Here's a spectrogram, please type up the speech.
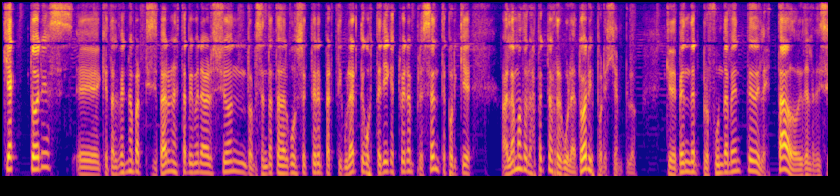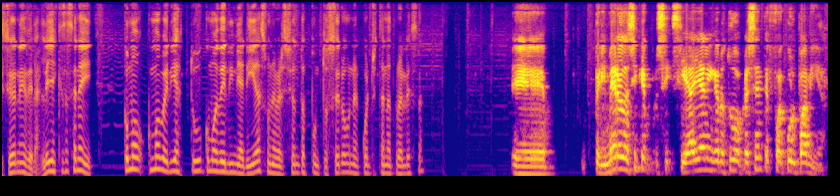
¿qué actores eh, que tal vez no participaron en esta primera versión, representantes de algún sector en particular, te gustaría que estuvieran presentes? Porque hablamos de los aspectos regulatorios, por ejemplo, que dependen profundamente del Estado y de las decisiones, de las leyes que se hacen ahí. ¿Cómo, cómo verías tú, cómo delinearías una versión 2.0 de un encuentro de esta naturaleza? Eh, primero decir que si, hay alguien que no estuvo presente fue culpa mía.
